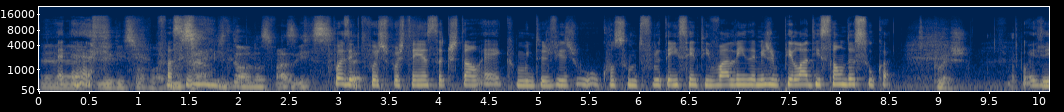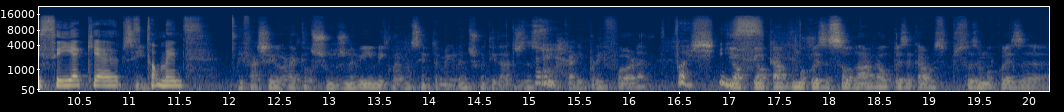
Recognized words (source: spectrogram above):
Uh, é, e eu disse, oh, não, não, não se faz isso. Pois é, depois, depois tem essa questão, é que muitas vezes o consumo de fruta é incentivado ainda mesmo pela adição de açúcar. Pois. Pois, isso aí é que é Sim. totalmente e faz agora aqueles sumos na bimbi que levam sempre também grandes quantidades de açúcar é. e por aí fora. Pois, e ao fim e ao cabo de uma coisa saudável, depois acaba-se por fazer uma coisa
